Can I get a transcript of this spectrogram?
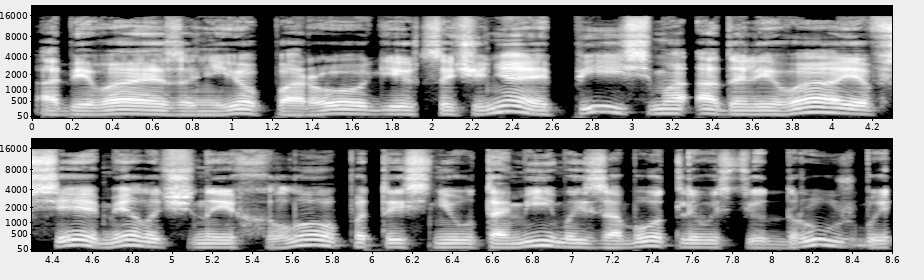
обивая за нее пороги, сочиняя письма, одолевая все мелочные хлопоты с неутомимой заботливостью дружбы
